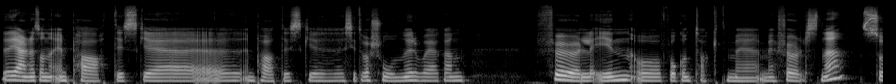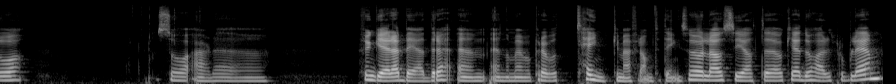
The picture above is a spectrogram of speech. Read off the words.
det er gjerne sånne empatiske, empatiske situasjoner hvor jeg kan føle inn og få kontakt med, med følelsene, så, så er det fungerer jeg bedre enn, enn, om jeg må prøve å tenke meg fram til ting. Så la oss si at ok, du har et problem,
